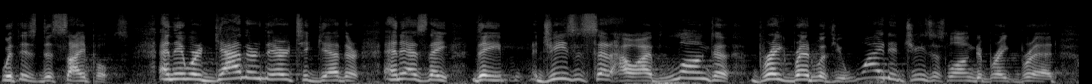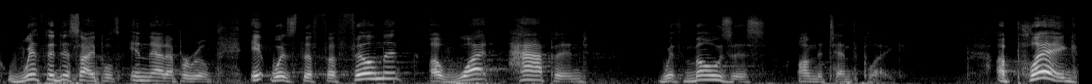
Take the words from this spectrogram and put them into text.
with his disciples. And they were gathered there together. And as they, they, Jesus said, How I've longed to break bread with you. Why did Jesus long to break bread with the disciples in that upper room? It was the fulfillment of what happened with Moses on the 10th plague. A plague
